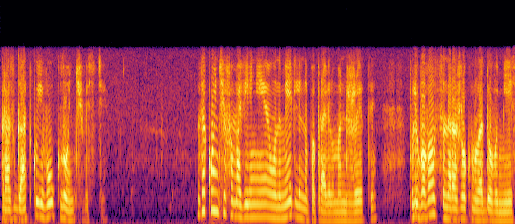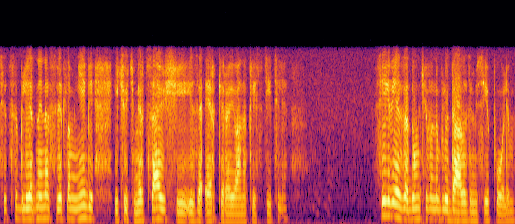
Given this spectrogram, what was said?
разгадку его уклончивости. Закончив омовение, он медленно поправил манжеты, полюбовался на рожок молодого месяца, бледный на светлом небе и чуть мерцающий из-за эркера Иоанна Крестителя. Сильвия задумчиво наблюдала за месье Полем,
